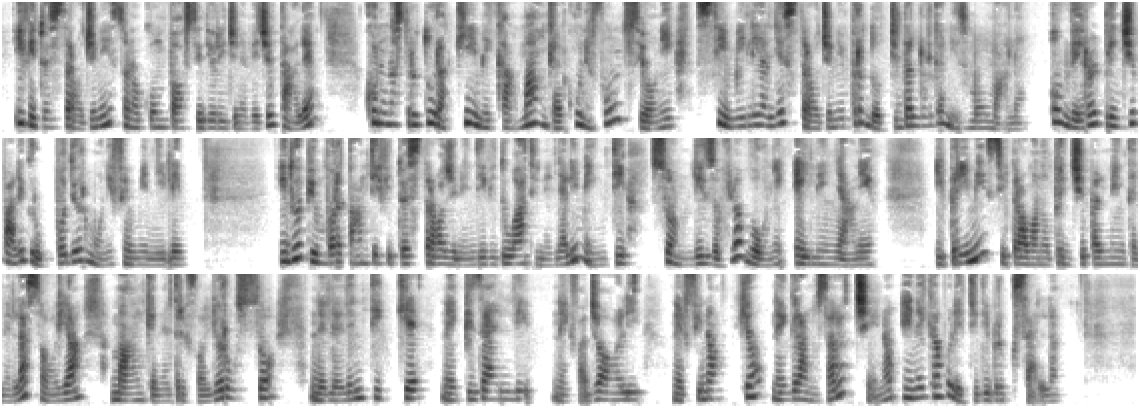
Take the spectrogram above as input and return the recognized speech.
I fitoestrogeni sono composti di origine vegetale con una struttura chimica ma anche alcune funzioni simili agli estrogeni prodotti dall'organismo umano, ovvero il principale gruppo di ormoni femminili. I due più importanti fitoestrogeni individuati negli alimenti sono gli isoflavoni e i lignani. I primi si trovano principalmente nella soia, ma anche nel trifoglio rosso, nelle lenticchie, nei piselli, nei fagioli, nel finocchio, nel grano saraceno e nei cavoletti di Bruxelles.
